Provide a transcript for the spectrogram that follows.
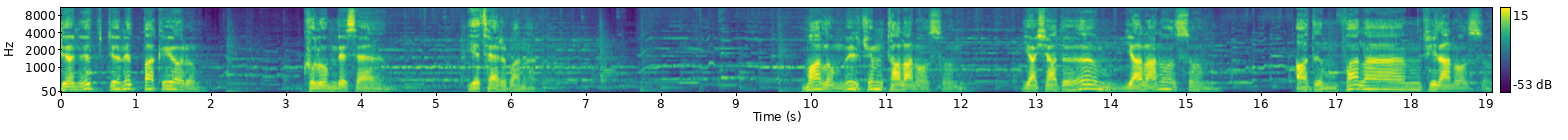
Dönüp dönüp bakıyorum. Kulum desen yeter bana. Malım mülküm talan olsun. Yaşadığım yalan olsun. Adım falan filan olsun.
